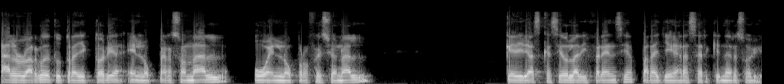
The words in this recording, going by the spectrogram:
a lo largo de tu trayectoria en lo personal o en lo profesional, ¿qué dirías que ha sido la diferencia para llegar a ser quien eres hoy?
